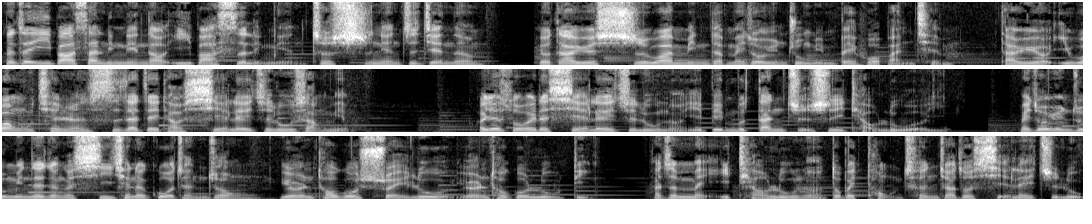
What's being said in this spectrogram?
那在一八三零年到一八四零年这十年之间呢，有大约十万名的美洲原住民被迫搬迁，大约有一万五千人死在这条血泪之路上面。而且所谓的血泪之路呢，也并不单只是一条路而已。美洲原住民在整个西迁的过程中，有人透过水路，有人透过陆地，那这每一条路呢，都被统称叫做血泪之路。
